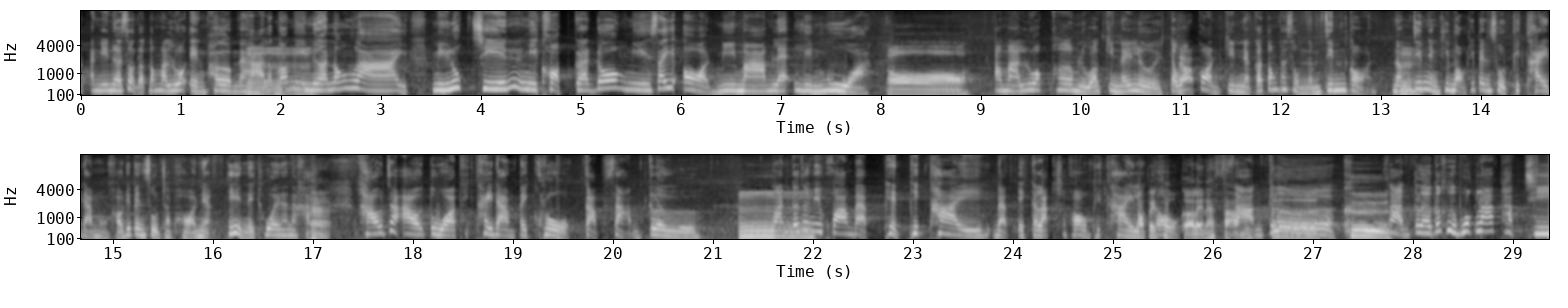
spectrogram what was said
ดอันนี้เนื้อสดเราต้องมาลวกเองเพิ่มนะคะอืมแล้วก็มีอืมเนื้อน่องลาย มีลูกชิ้น มีขอบกระด้ง มีไส้อ่อน มีม้ามและลิ้นวัวอ๋อ เอามาลวกเพิ่มหรือว่ากินได้เลย แต่ว่าครับก่อนกินเนี่ยก็ต้องผสมน้ำจิ้มก่อน น้ำจิ้มอย่างที่บอกที่เป็นสูตรพริกไทยดำของเขาที่เป็นสูตรเฉพาะเนี่ยที่เห็นในถ้วยนั่นนะคะฮะเขาจะเอาตัวพริกไทยดำไปโขลกกับสามเกลืออือ มันก็จะมีความแบบเผ็ดพริกไทย แบบเอกลักษณ์เฉพาะของพริกไทยแล้วเอาไปโขลกกับอะไรนะสามสามเกลอคือสามเกลือก็คือพวกรากผักชี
